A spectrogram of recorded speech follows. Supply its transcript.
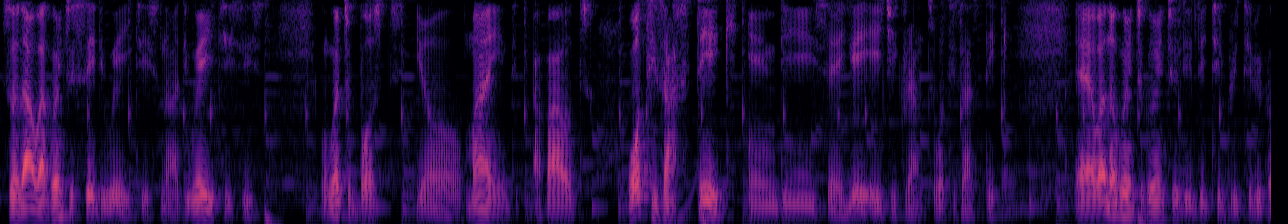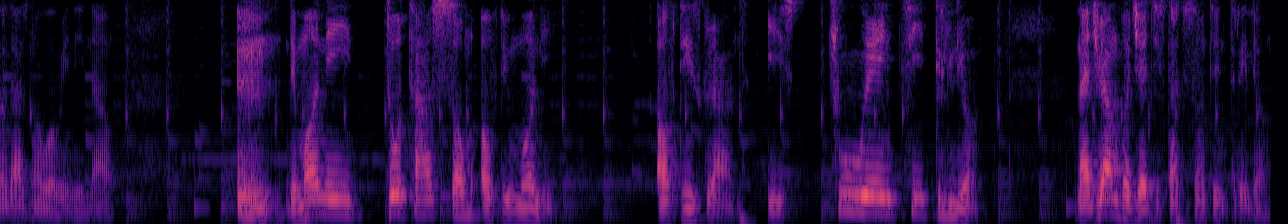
So now we're going to say the way it is now. The way it is is we're going to bust your mind about what is at stake in this uh, UAAG grant. What is at stake? Uh, we're not going to go into the nitty gritty because that's not what we need now. the money, total sum of the money of this grant is 20 trillion. Nigerian budget is 30 something trillion.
